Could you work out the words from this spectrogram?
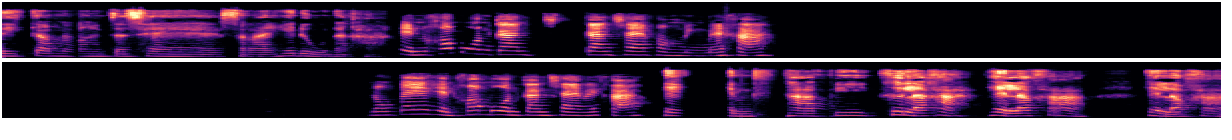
นี่กำลังจะแชร์สไลด์ให้ดูนะคะ เห็นข้อมูลการการแชร์ของหนิงไหมคะ น้องเต้เห็นข้อมูลการแชร์ไหมคะ เห็นค่ะพี่ขึ้นแล้วค่ะ เห็นแล้วค่ะ เห็นแล้วค่ะ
